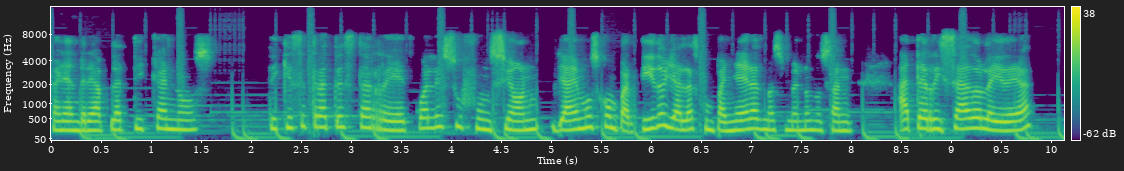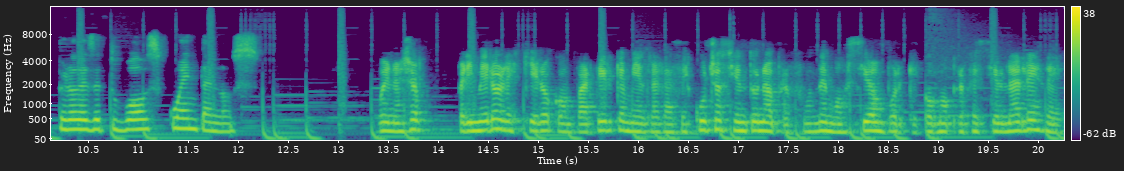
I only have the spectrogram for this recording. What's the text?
María Andrea, platícanos ¿De qué se trata esta red? ¿Cuál es su función? Ya hemos compartido, ya las compañeras más o menos nos han aterrizado la idea, pero desde tu voz cuéntanos. Bueno, yo primero les quiero compartir que mientras las escucho siento una profunda emoción porque como profesionales de,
